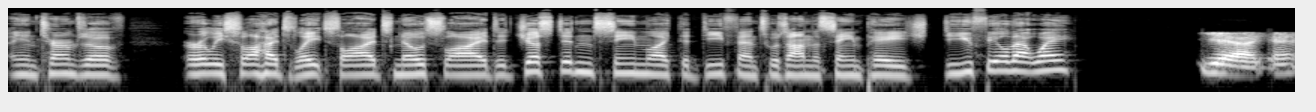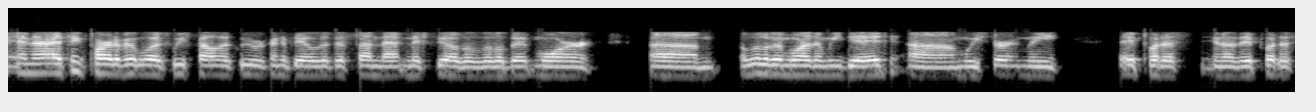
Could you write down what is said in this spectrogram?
in terms of early slides, late slides, no slides. It just didn't seem like the defense was on the same page. Do you feel that way? Yeah, and, and I think part of it was we felt like we were going to be able to defend that midfield a little bit more, um, a little bit more than we did. Um, we certainly they put us, you know, they put us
